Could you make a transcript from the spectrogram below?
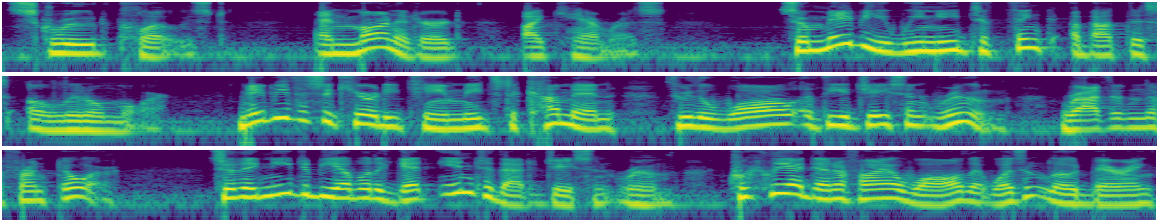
screwed closed and monitored by cameras. So maybe we need to think about this a little more. Maybe the security team needs to come in through the wall of the adjacent room rather than the front door. So they need to be able to get into that adjacent room, quickly identify a wall that wasn't load bearing,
